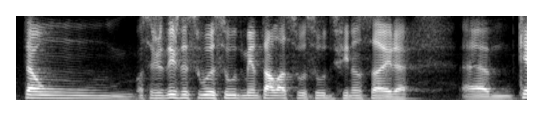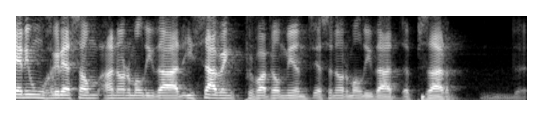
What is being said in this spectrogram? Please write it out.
estão, ou seja, desde a sua saúde mental à sua saúde financeira, um, querem um regresso à normalidade e sabem que provavelmente essa normalidade, apesar de-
